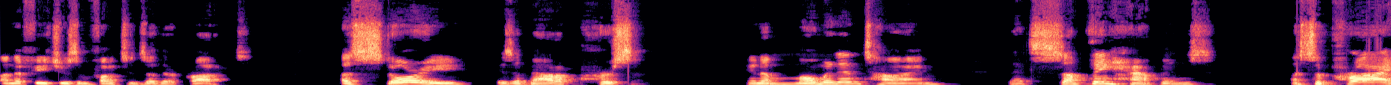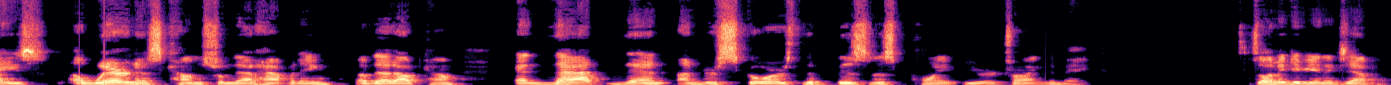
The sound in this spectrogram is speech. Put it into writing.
on the features and functions of their product. A story is about a person in a moment in time that something happens, a surprise awareness comes from that happening of that outcome. And that then underscores the business point you're trying to make. So let me give you an example.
